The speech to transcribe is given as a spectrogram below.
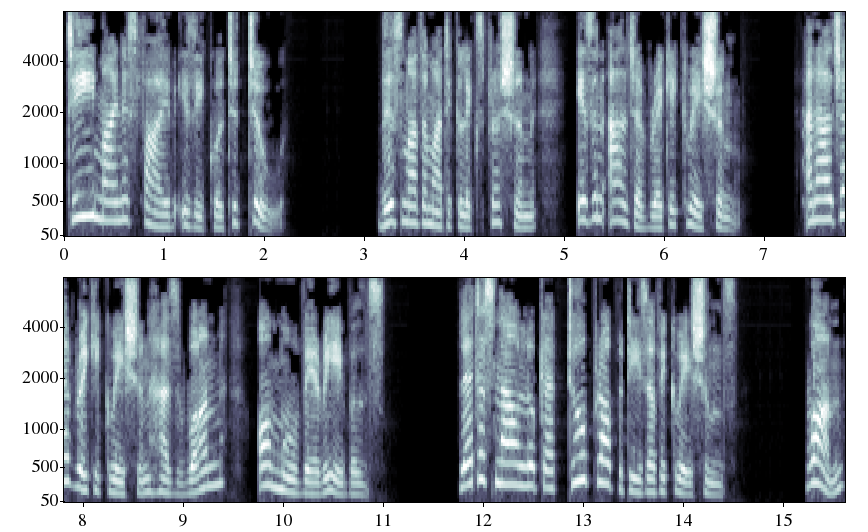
t minus 5 is equal to 2. This mathematical expression is an algebraic equation. An algebraic equation has one or more variables. Let us now look at two properties of equations. 1.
